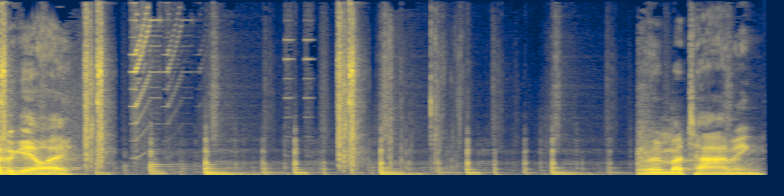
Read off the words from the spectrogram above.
Abigail, hey. Ruin my timing.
